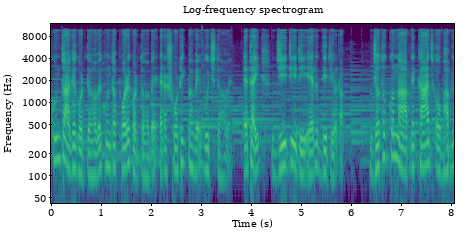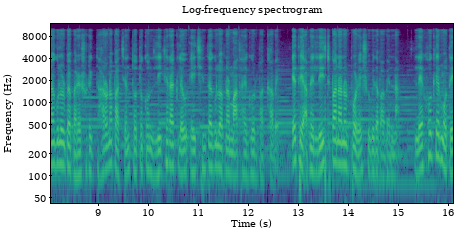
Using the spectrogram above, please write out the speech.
কোনটা আগে করতে হবে, কোনটা পরে করতে হবে, এটা সঠিকভাবে বুঝতে হবে। এটাই জিটিডি এর দ্বিতীয় ধাপ। যতক্ষণ না আপনি কাজ ও ভাবনাগুলোর ব্যাপারে সঠিক ধারণা পাচ্ছেন, ততক্ষণ লিখে রাখলেও এই চিন্তাগুলো আপনার মাথায় ঘুরপাক খাবে। এতে আপনি লিস্ট বানানোর পরে সুবিধা পাবেন না। লেখকের মতে,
